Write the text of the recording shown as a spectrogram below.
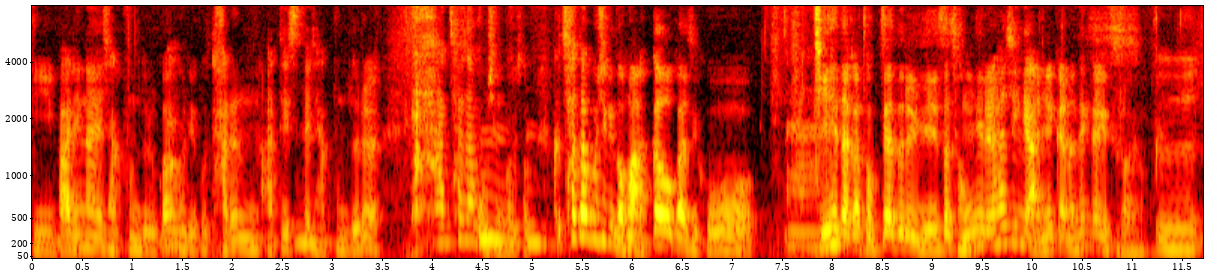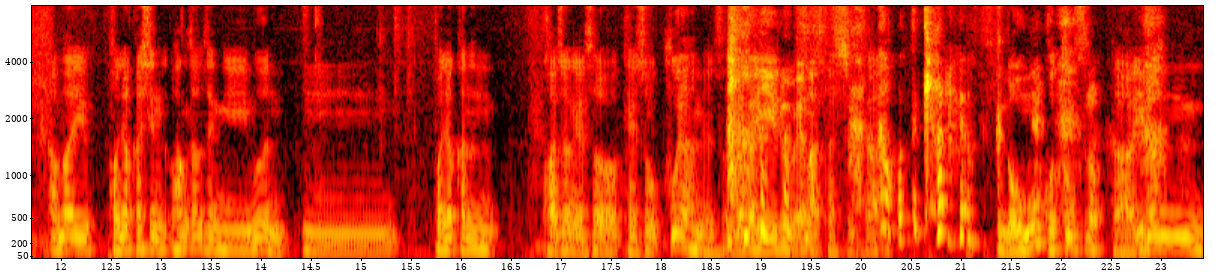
이 마리나의 작품들과 네. 그리고 다른 아티스트의 음. 작품들을 다 찾아보신 음, 거죠. 음. 그 찾아보시기 너무 아까워가지고 아, 뒤에다가 독자들을 위해서 정리를 하신 게 아닐까라는 생각이 들어요. 그 아마 이 번역하신 황 선생님은 음, 번역하는 과정에서 계속 후회하면서 내가 이 일을 왜 맡았을까? 어떻게 알아요? 너무 고통스럽다 이런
